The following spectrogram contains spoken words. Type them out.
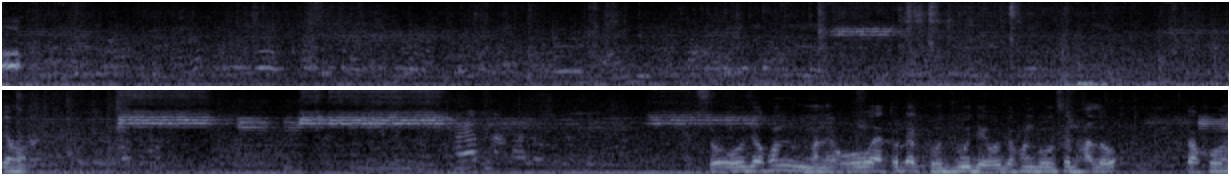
আহ! কেমন? তো ও যখন মানে ও এতটা খুশবু দেয় ও যখন বলছে ভালো তখন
